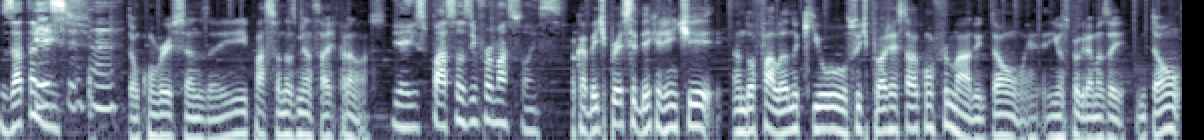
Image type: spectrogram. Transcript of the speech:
Exatamente. Esse, é. Estão conversando aí e passando as mensagens pra nós. E aí eles passam as informações. Eu acabei de perceber que a gente andou falando que o Switch Pro já estava confirmado, então, é, em uns programas aí. Então,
